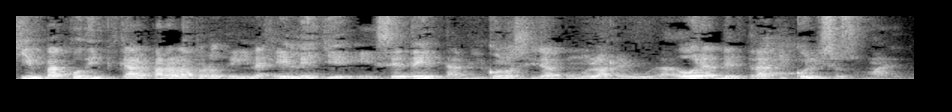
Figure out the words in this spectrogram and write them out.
quien va a codificar para la proteína LYST, también conocida como la reguladora del tráfico lisosomal.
